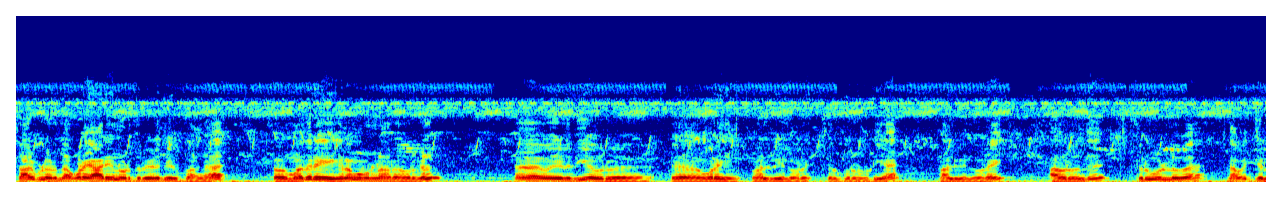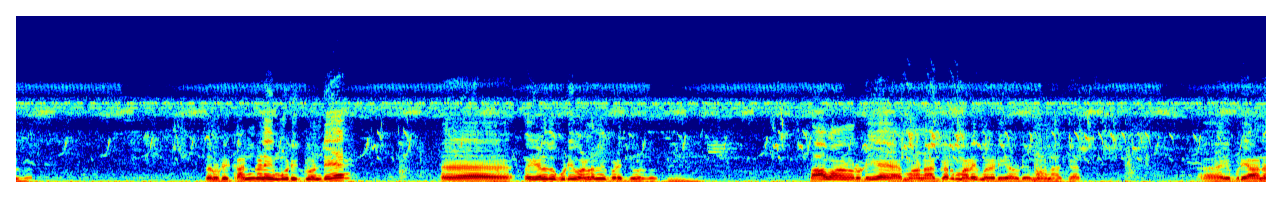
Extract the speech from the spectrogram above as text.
சார்பில் இருந்தால் கூட யாரையும் ஒருத்தர் எழுதியிருப்பாங்க. மதுரை இளங்குமரனார் அவர்கள் எழுதிய ஒரு உரை வாழ்வியல் உரை திருக்குறளுடைய வாழ்வியல் உரை. அவர் வந்து திருவள்ளுவ தவச்செல்வர். தன்னுடைய கண்களை மூடிக்கொண்டே எழுதக்கூடிய வல்லமை படைத்தவர்கள். ம். பாவாணருடைய மாணாக்கர் மறைமலடியாருடைய மாணாக்கர் இப்படியான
